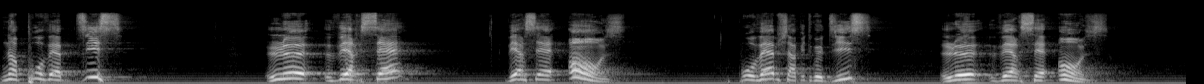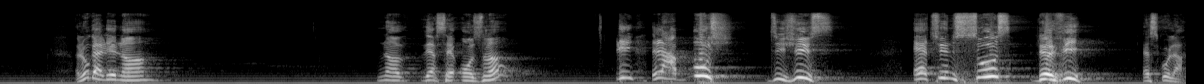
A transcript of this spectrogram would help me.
dans Proverbe 10, le verset, verset 11. Proverbe chapitre 10, le verset 11. Nous regardons dans, dans verset 11 là. La bouche du juste est une source de vie. Est-ce que là?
